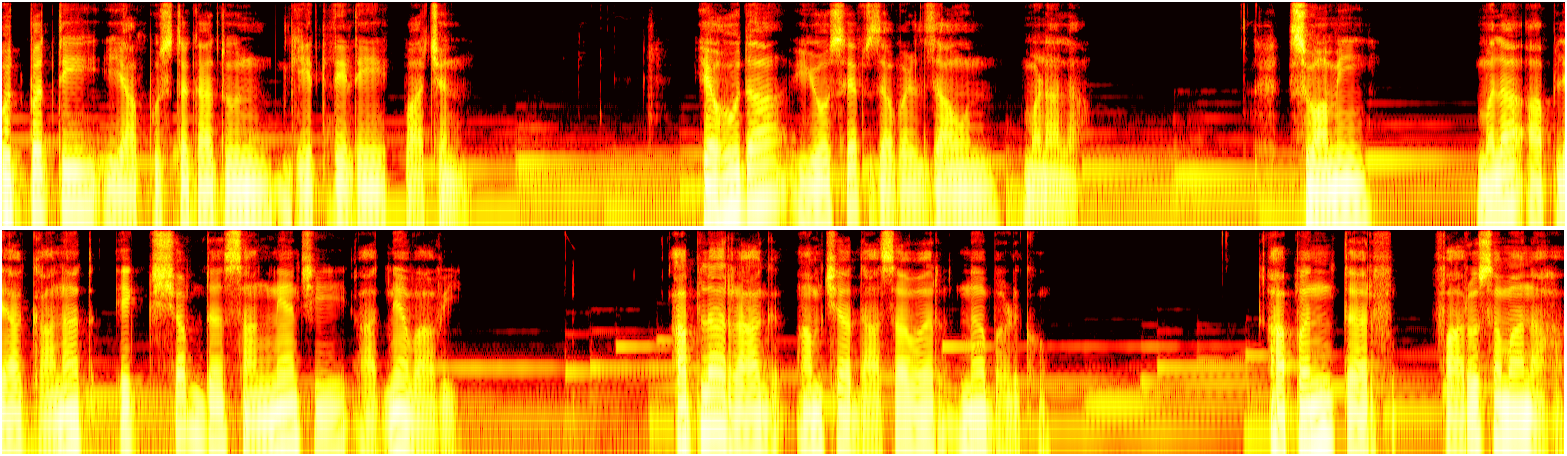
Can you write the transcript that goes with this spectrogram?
उत्पत्ती या पुस्तकातून घेतलेले वाचन. यहुदा योसेफ जवळ जाऊन म्हणाला स्वामी मला आपल्या कानात एक शब्द सांगण्याची आज्ञा व्हावी. आपला राग आमच्या दासावर न भडको. आपण तर फारो समान आहात.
